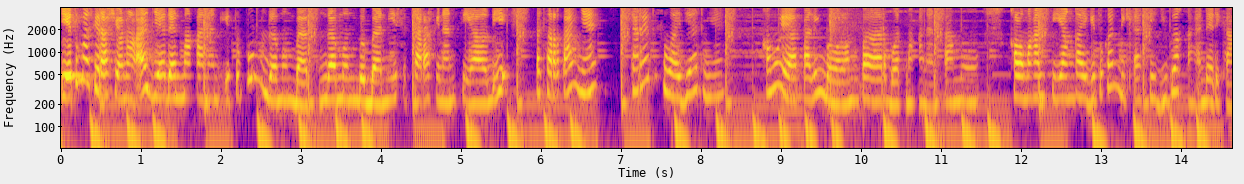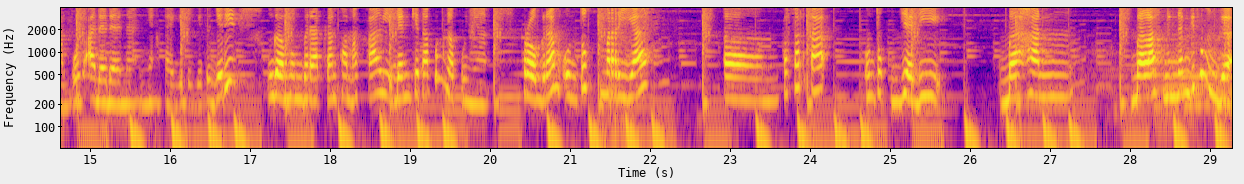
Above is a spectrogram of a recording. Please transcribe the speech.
Ya itu masih rasional aja dan makanan itu pun nggak nggak membebani secara finansial di pesertanya. Karena itu sewajarnya. Kamu ya paling bawa lemper buat makanan kamu. Kalau makan siang kayak gitu kan dikasih juga kan dari kampus ada dananya kayak gitu-gitu. Jadi nggak memberatkan sama sekali dan kita pun nggak punya program untuk merias um, peserta untuk jadi bahan balas dendam gitu enggak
